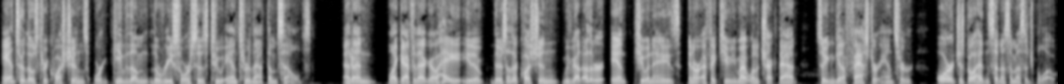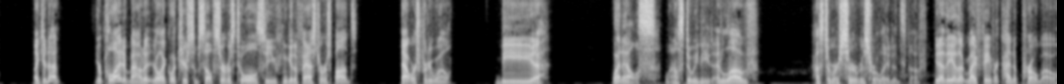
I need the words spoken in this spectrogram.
answer those three questions or give them the resources to answer that themselves. And yep. then like after that go, hey, you know, there's other question. We've got other Q and A's in our FAQ. You might want to check that so you can get a faster answer or just go ahead and send us a message below. Like you're not, you're polite about it. You're like, look, here's some self service tools so you can get a faster response. That works pretty well. The uh, what else? What else do we need? I love customer service related stuff. You know, the other my favorite kind of promo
